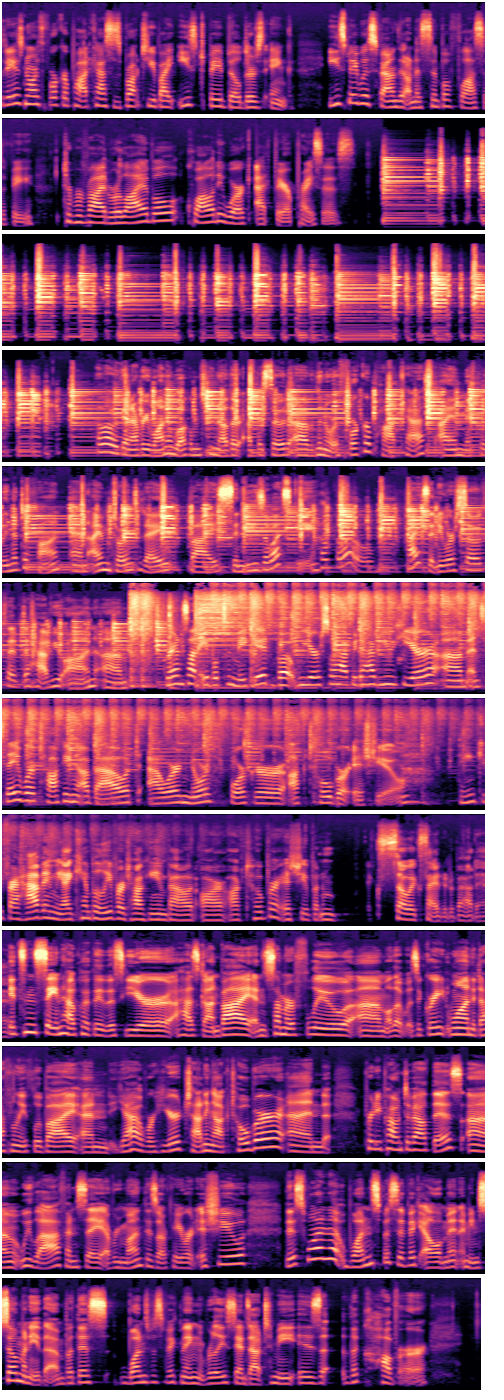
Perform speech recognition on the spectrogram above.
Today's North Forker podcast is brought to you by East Bay Builders, Inc. East Bay was founded on a simple philosophy to provide reliable, quality work at fair prices. Hello again, everyone, and welcome to another episode of the North Forker podcast. I am Michelina DeFont, and I'm joined today by Cindy Zaweski. Hello. Hi, Cindy. We're so excited to have you on. Um, Grant's not able to make it, but we are so happy to have you here. Um, and today we're talking about our North Forker October issue. Thank you for having me. I can't believe we're talking about our October issue, but I'm so excited about it. It's insane how quickly this year has gone by, and summer flew. Um, although it was a great one, it definitely flew by. And yeah, we're here chatting October and pretty pumped about this. Um, we laugh and say every month is our favorite issue. This one, one specific element, I mean, so many of them, but this one specific thing really stands out to me is the cover.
